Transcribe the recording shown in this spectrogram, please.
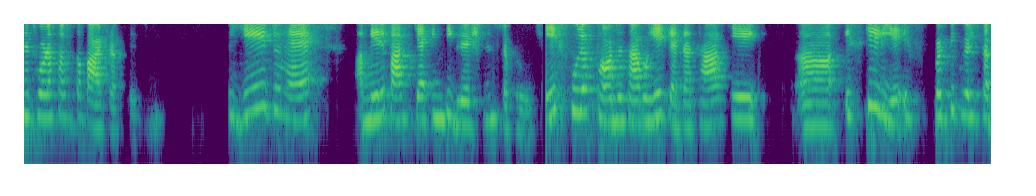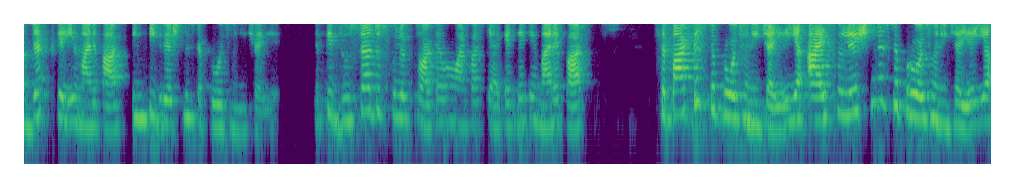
मैं थोड़ा सा उसका पार्ट रख देती हूँ। तो ये जो है अब मेरे पास क्या इंटीग्रेशनिस्ट अप्रोच एक स्कूल ऑफ़ थॉट जो था, वो ये कहता था कि इसके लिए, इस पर्टिकुलर सब्जेक्ट के लिए हमारे पास इंटीग्रेशनिस्ट अप्रोच होनी चाहिए। जबकि दूसरा जो स्कूल ऑफ़ थॉट है, वो हमारे पास क्या कहते हैं कि हमारे पास सेपार्टिस्ट अप्रोच होनी चाहिए, या आइसोलेशनिस्ट अप्रोच होनी चाहिए, या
